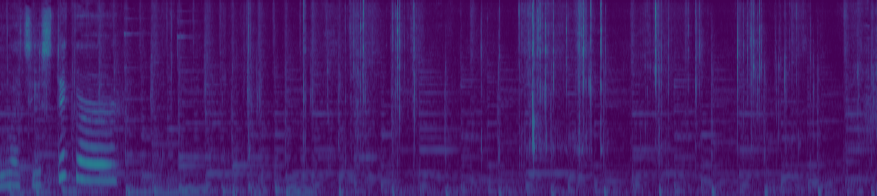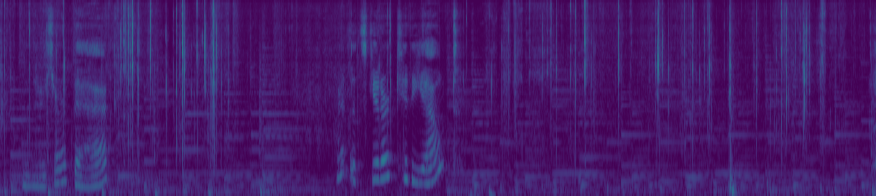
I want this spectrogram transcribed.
Ooh, I see a sticker. And there's our bag. Let's get our kitty out.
